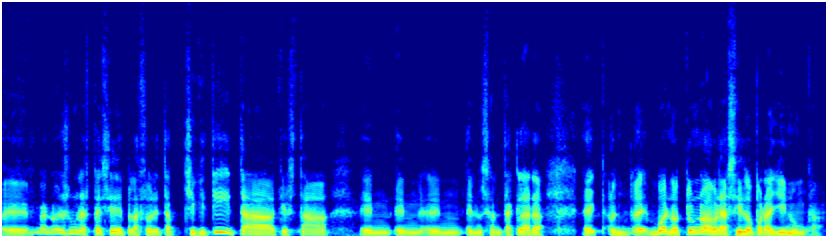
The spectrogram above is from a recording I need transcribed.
Eh, bueno, es una especie de plazoleta chiquitita que está en, en- en- Santa Clara. Eh, eh, bueno, tú no habrás ido por allí nunca.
